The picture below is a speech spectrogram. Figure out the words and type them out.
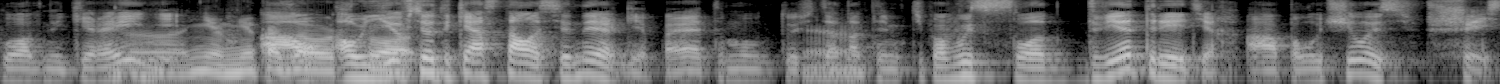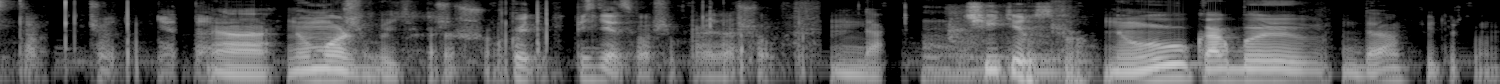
главной героини. А, не, мне казалось, а, а у нее все-таки осталась энергия, поэтому, то есть, а. она там, типа, высосала две третьих, а получилось шесть там. Что-то нет, да. А, ну, может быть, хорошо. Какой-то пиздец, в общем, произошел. Да. Читерство. Ну, как бы, да, читерство он.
